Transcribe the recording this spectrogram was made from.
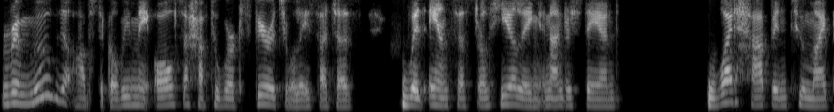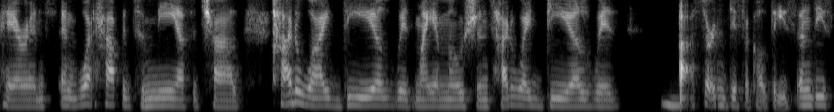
remove the obstacle, we may also have to work spiritually, such as with ancestral healing and understand what happened to my parents and what happened to me as a child. How do I deal with my emotions? How do I deal with mm. uh, certain difficulties? And these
